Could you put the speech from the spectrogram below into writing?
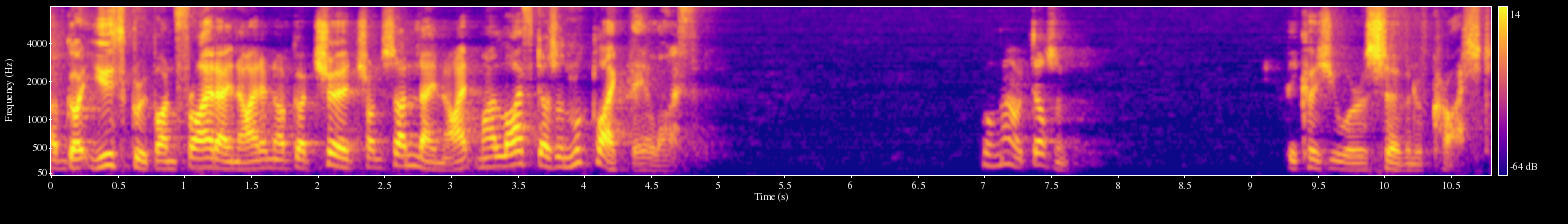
I've got youth group on Friday night and I've got church on Sunday night. My life doesn't look like their life. Well, no, it doesn't because you are a servant of Christ.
